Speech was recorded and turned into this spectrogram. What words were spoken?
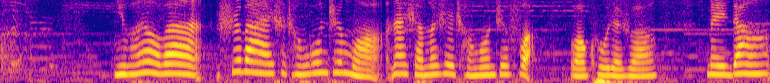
女朋友问：“失败是成功之母，那什么是成功之父？”我哭着说：“每当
